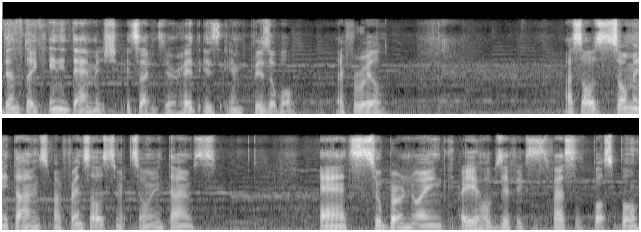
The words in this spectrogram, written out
don't take any damage. It's like their head is invisible, like for real. I saw it so many times, my friends saw it so many times, and it's super annoying. I really hope they fix it as fast as possible.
